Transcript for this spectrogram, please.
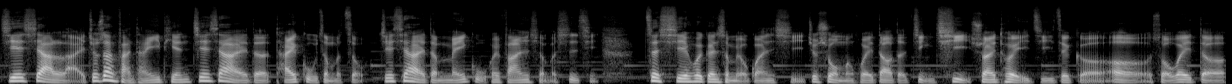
接下来就算反弹一天，接下来的台股怎么走？接下来的美股会发生什么事情？这些会跟什么有关系？就是我们回到的景气衰退，以及这个呃所谓的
